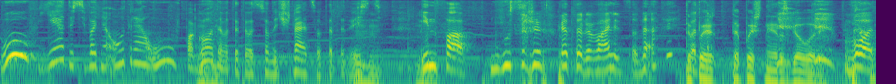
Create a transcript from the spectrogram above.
уф, еду сегодня утром, уф, погода, вот это вот все начинается, вот это весь инфа, мусор, который валится, да? ТП ТПшные разговоры. вот.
